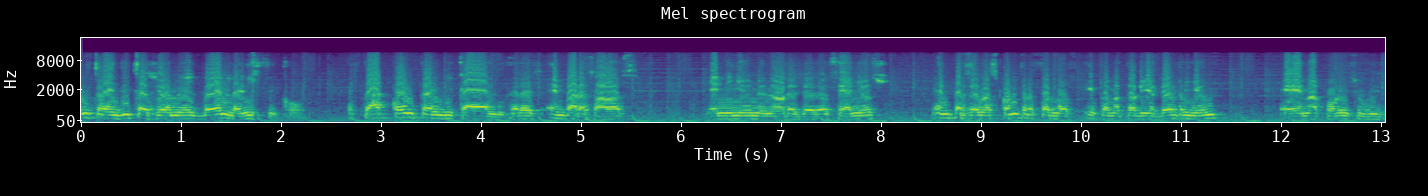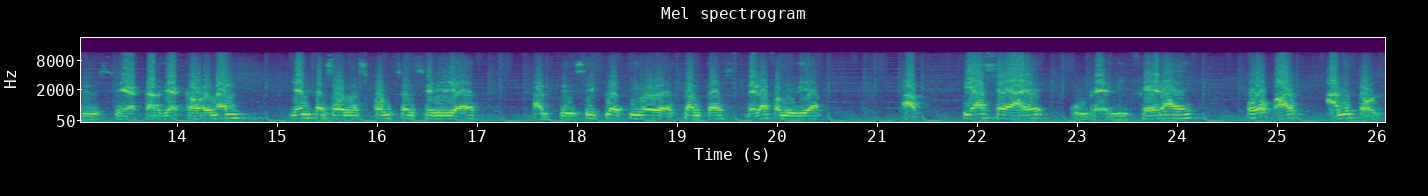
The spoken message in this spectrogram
Contraindicaciones del levístico. Está contraindicada en mujeres embarazadas, en niños menores de 12 años, en personas con trastornos inflamatorios del riñón, edema por insuficiencia cardíaca o renal y en personas con sensibilidad al principio activo de las plantas de la familia Apiaceae, Umbrelliferae o al anetol.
